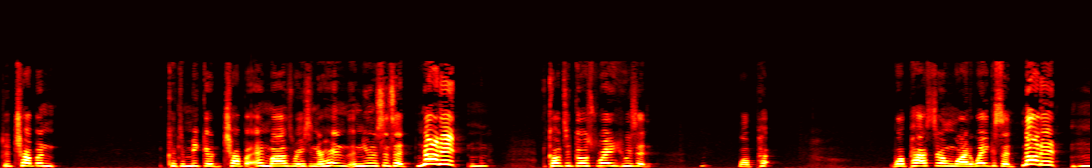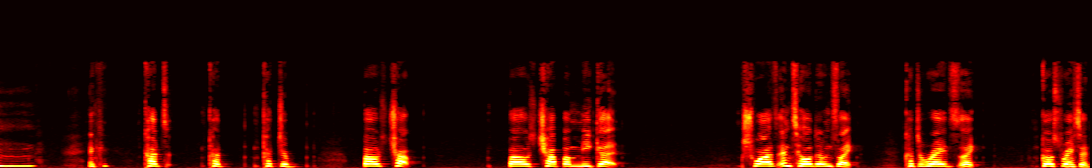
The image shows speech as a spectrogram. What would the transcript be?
The Choppa Katamika, Choppa, and Miles raising their hands in unison said, Not it! Kota Ghost Ray, who said, Well, pa- well Pastor and Wide Awake said, Not it! Cut, cut, cut your bows, chop, bows, Choppa, Mika, Schwoz, and Tilda was like, cut the Ray's like, Ghost Ray said,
